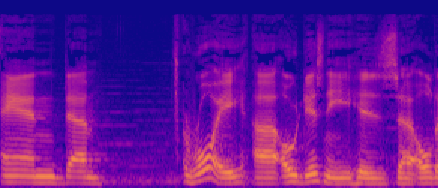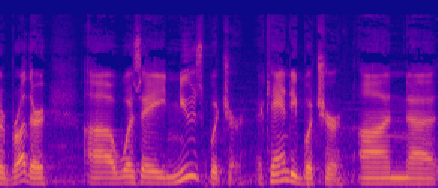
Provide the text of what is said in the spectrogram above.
And um, Roy uh, O. Disney, his uh, older brother, uh, was a news butcher, a candy butcher on, uh,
